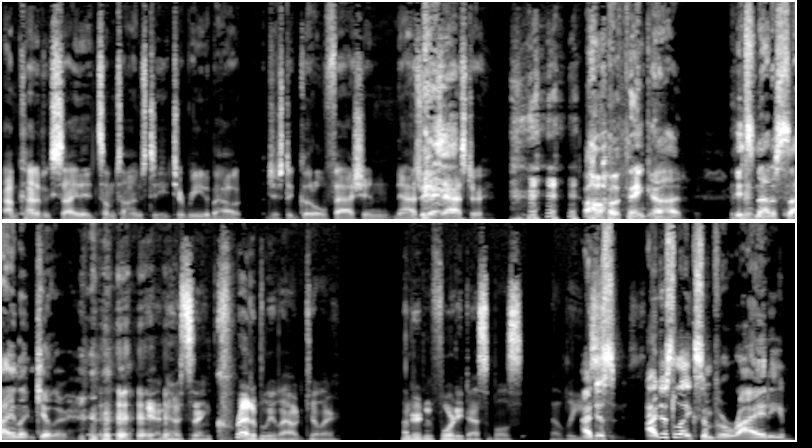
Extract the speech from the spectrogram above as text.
I'm kind of excited sometimes to to read about just a good old fashioned natural disaster. oh, thank God. It's not a silent killer. yeah, no, it's an incredibly loud killer. 140 decibels at least. I just I just like some variety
